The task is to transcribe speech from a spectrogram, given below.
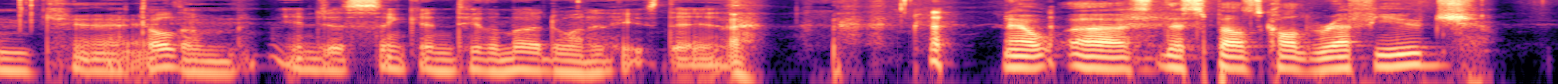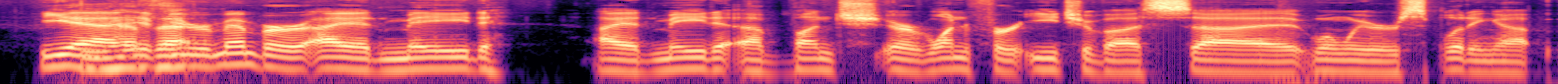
Okay. I told him you'd just sink into the mud one of these days. Now, uh, this spell's called Refuge. Yeah, have if that? you remember, I had made I had made a bunch or one for each of us uh, when we were splitting up.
